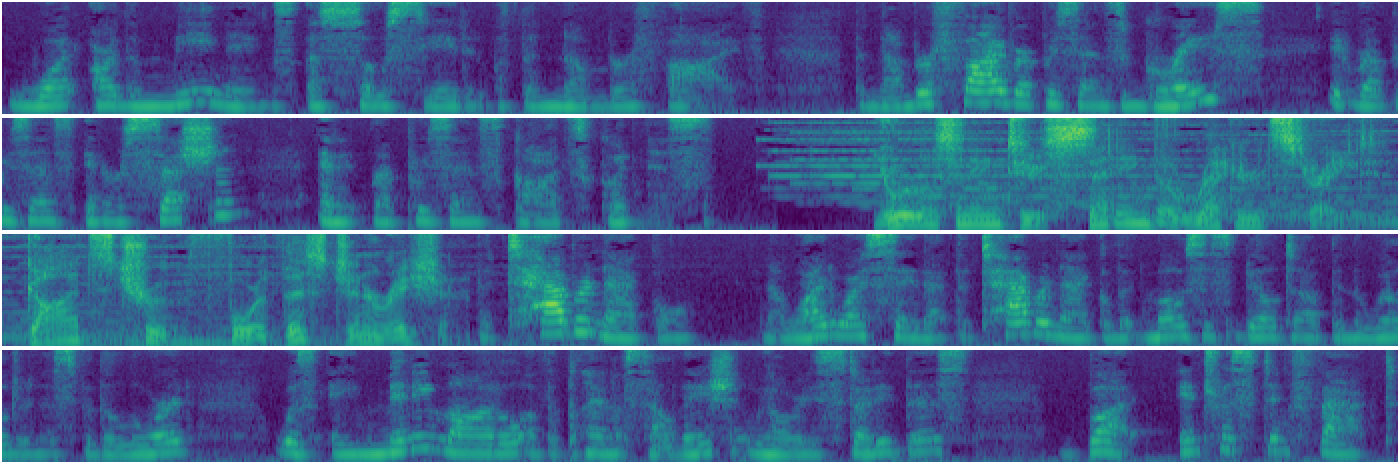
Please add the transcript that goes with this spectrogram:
what are the meanings associated with the number five. The number five represents grace, it represents intercession, and it represents God's goodness. You're listening to Setting the Record Straight God's truth for this generation. The tabernacle, now why do I say that? The tabernacle that Moses built up in the wilderness for the Lord was a mini model of the plan of salvation. We already studied this. But, interesting fact,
